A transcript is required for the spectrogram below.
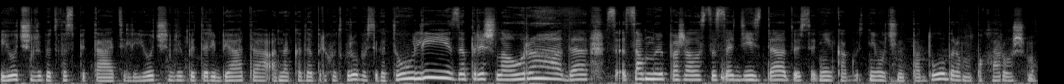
Ее очень любят воспитатели, ее очень любят ребята. Она, когда приходит в группу, все говорят, о, Лиза пришла, ура, да, со мной, пожалуйста, садись, да. То есть они как бы с ней очень по-доброму, по-хорошему.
